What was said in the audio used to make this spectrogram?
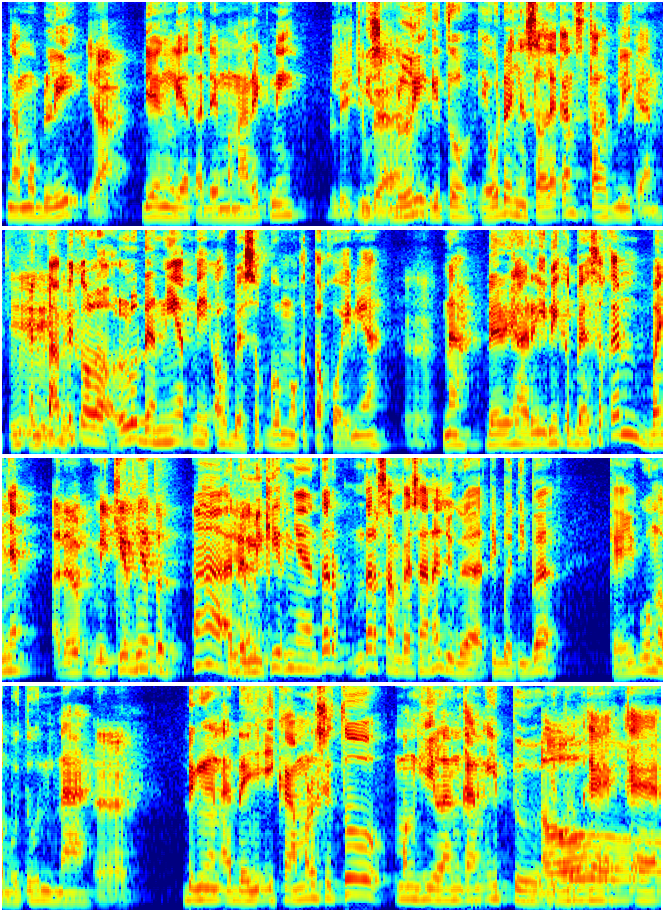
nggak mau beli, Ya, dia ngelihat ada yang menarik nih, beli bisa juga. beli gitu. Ya udah nyeselnya kan setelah beli kan. Mm-mm. Tapi kalau lu udah niat nih, oh besok gue mau ke toko ini ya. Eh, Nah dari hari ini ke besok kan banyak Ada mikirnya tuh. ah, ada Iya. mikirnya. Ntar ntar sampai sana juga tiba-tiba kayaknya gue nggak butuh nih. Nah Eh, dengan adanya e-commerce itu menghilangkan itu gitu. Oh, Kayak kayak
